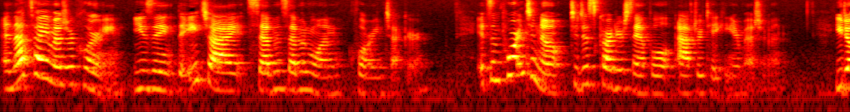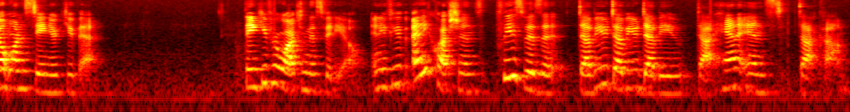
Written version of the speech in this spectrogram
And that's how you measure chlorine, using the HI771 chlorine checker. It's important to note to discard your sample after taking your measurement. You don't want to stain your cuvette. Thank you for watching this video, and if you have any questions, please visit www.hannainst.com.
